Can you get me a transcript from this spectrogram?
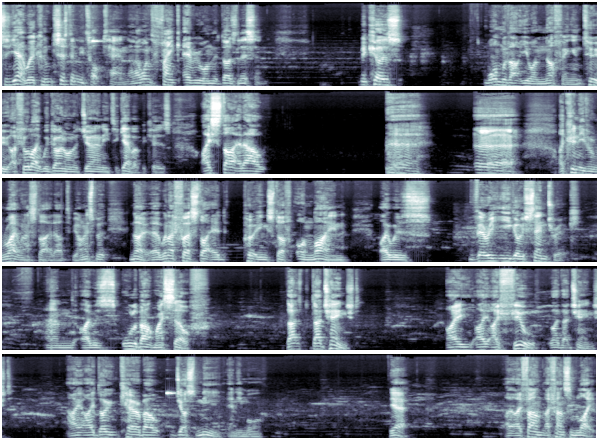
So yeah, we're consistently top ten, and I want to thank everyone that does listen because one, without you, I'm nothing, and two, I feel like we're going on a journey together because I started out. Uh, uh, I couldn't even write when I started out, to be honest. But no, uh, when I first started putting stuff online, I was very egocentric and I was all about myself. That that changed. I I, I feel like that changed. I, I don't care about just me anymore. Yeah. I, I found I found some light.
